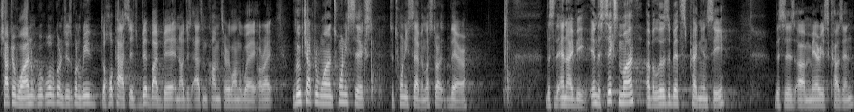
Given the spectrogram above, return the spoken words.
chapter 1. What we're going to do is we're going to read the whole passage bit by bit, and I'll just add some commentary along the way, all right? Luke chapter 1, 26 to 27. Let's start there. This is the NIV. In the sixth month of Elizabeth's pregnancy, this is uh, Mary's cousin.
